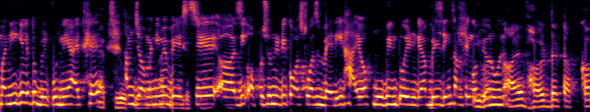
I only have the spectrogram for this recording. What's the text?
मनी के लिए तो बिल्कुल नहीं आए थे। Absolutely. हम जर्मनी में बेस्ड थे। The opportunity cost was very high of moving to India building something of your own I have heard that आपका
